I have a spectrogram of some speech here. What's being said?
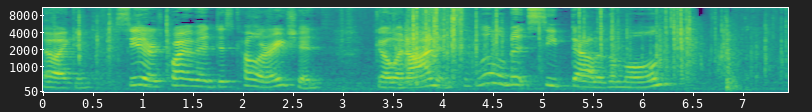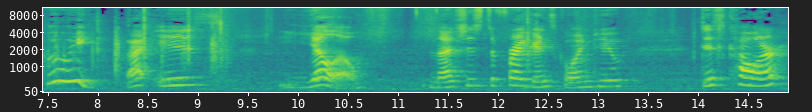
So I can see there's quite a bit of discoloration going on. It's a little bit seeped out of the mold. Ooh, that is yellow. And that's just the fragrance going to discolor.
